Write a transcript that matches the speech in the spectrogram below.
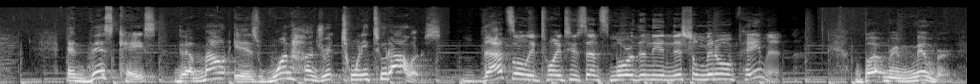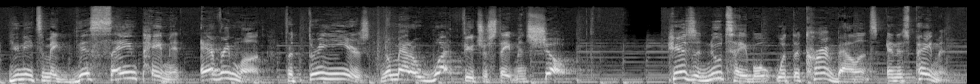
In this case, the amount is $122. That's only 22 cents more than the initial minimum payment. But remember, you need to make this same payment every month for three years, no matter what future statements show. Here's a new table with the current balance and his payment.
